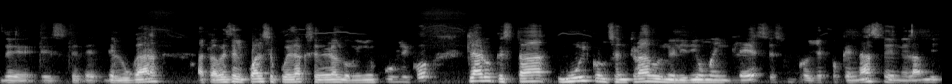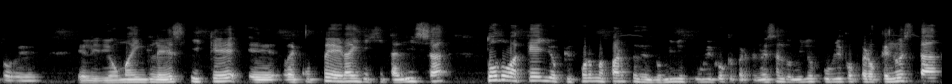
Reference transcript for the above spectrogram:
de, este, del lugar a través del cual se puede acceder al dominio público. Claro que está muy concentrado en el idioma inglés, es un proyecto que nace en el ámbito del idioma inglés y que eh, recupera y digitaliza todo aquello que forma parte del dominio público, que pertenece al dominio público, pero que no está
